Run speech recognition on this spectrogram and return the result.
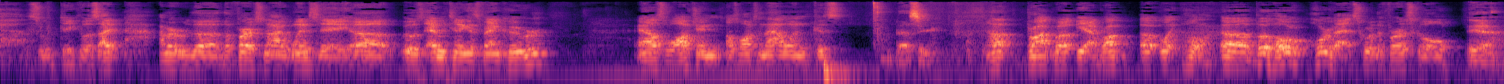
it's ridiculous. I I remember the the first night Wednesday. Uh, it was Edmonton against Vancouver, and I was watching. I was watching that one because Boeser. uh, Brock. Bo- yeah, Brock. Uh, wait, hold on. Uh, Bo Hor- Horvat scored the first goal. Yeah,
